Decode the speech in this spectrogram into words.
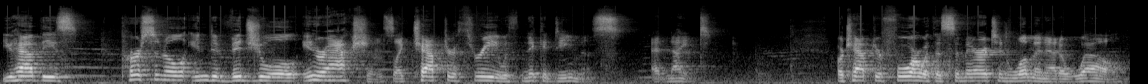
You have these personal, individual interactions, like chapter 3 with Nicodemus at night, or chapter 4 with a Samaritan woman at a well,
